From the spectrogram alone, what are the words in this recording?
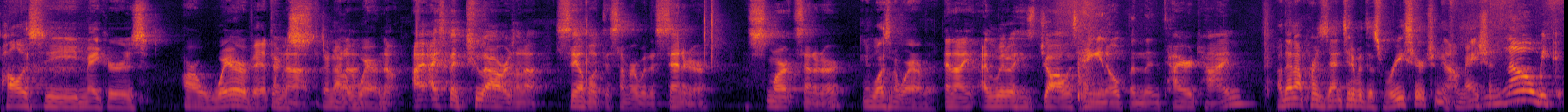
policymakers are aware of it, They're I'm ass- not. They're not aware. No, of it. I, I spent two hours on a sailboat this summer with a senator, a smart senator, He wasn't aware of it. and I, I literally his jaw was hanging open the entire time. Are they not presented with this research and information? No, because.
